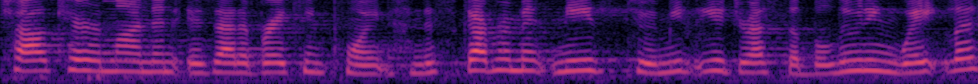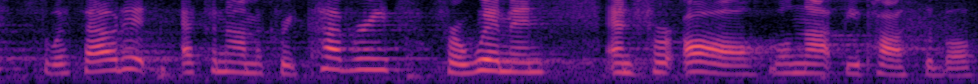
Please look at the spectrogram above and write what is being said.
childcare in London is at a breaking point, and this government needs to immediately address the ballooning wait lists. Without it, economic recovery for women and for all will not be possible.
